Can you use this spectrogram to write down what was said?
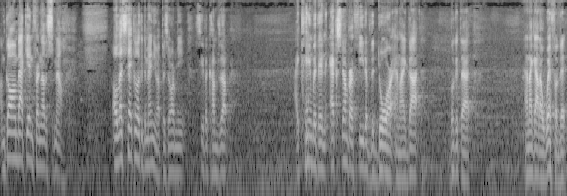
I'm going back in for another smell. Oh, let's take a look at the menu at Bazaar Meat, see if it comes up. I came within X number of feet of the door and I got, look at that, and I got a whiff of it.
